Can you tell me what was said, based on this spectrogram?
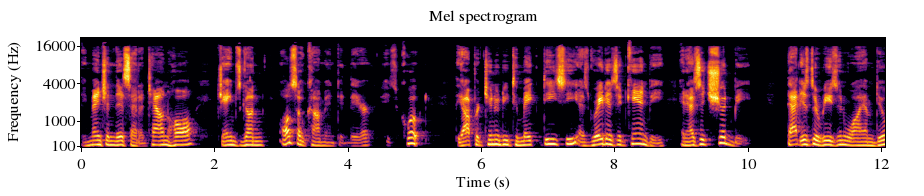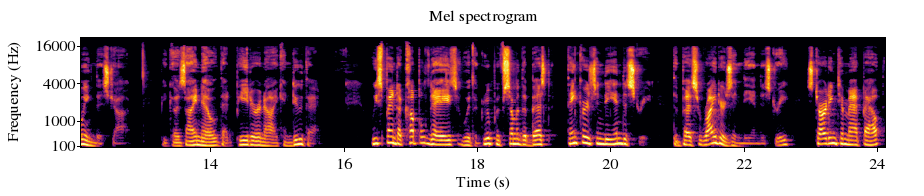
They mentioned this at a town hall. James Gunn also commented there. there, is quote, the opportunity to make DC as great as it can be and as it should be. That is the reason why I'm doing this job, because I know that Peter and I can do that. We spent a couple days with a group of some of the best thinkers in the industry, the best writers in the industry, starting to map out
